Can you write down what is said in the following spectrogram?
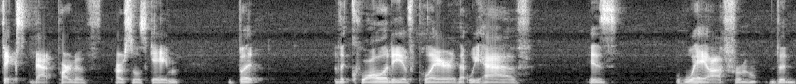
fixed that part of Arsenal's game, but the quality of player that we have is way off from the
